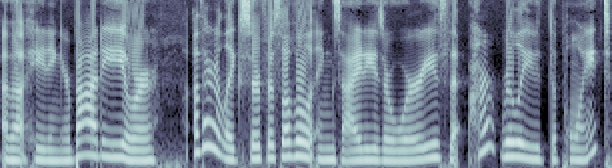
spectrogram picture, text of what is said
about hating your body or other like surface level anxieties or worries that aren't really the point,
